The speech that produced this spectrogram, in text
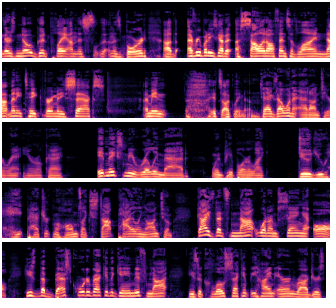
There's no good play on this on this board. Uh, everybody's got a, a solid offensive line. Not many take very many sacks. I mean, it's ugly, man. Tags, I want to add on to your rant here, okay? It makes me really mad when people are like, dude, you hate Patrick Mahomes? Like, stop piling onto him. Guys, that's not what I'm saying at all. He's the best quarterback in the game. If not, he's a close second behind Aaron Rodgers.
